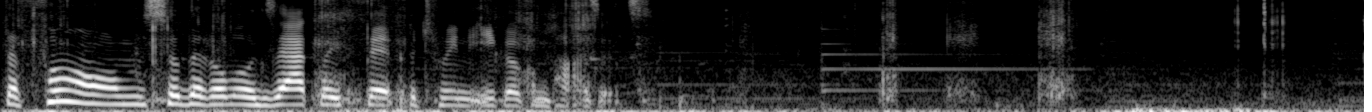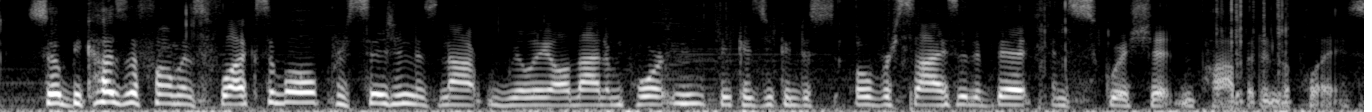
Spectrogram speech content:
the foam so that it'll exactly fit between the eco-composites. So because the foam is flexible, precision is not really all that important because you can just oversize it a bit and squish it and pop it into place.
